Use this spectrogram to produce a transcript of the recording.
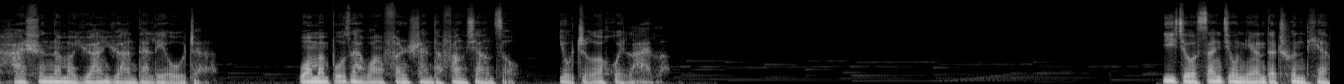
还是那么源源的流着，我们不再往坟山的方向走，又折回来了。一九三九年的春天，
